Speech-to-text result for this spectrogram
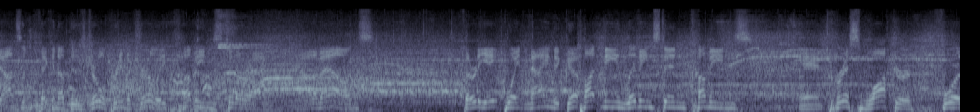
Johnson picking up his dribble prematurely. Cummings to the rack, out of bounds. 38.9 to go. Putney, Livingston, Cummings, and Chris Walker for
